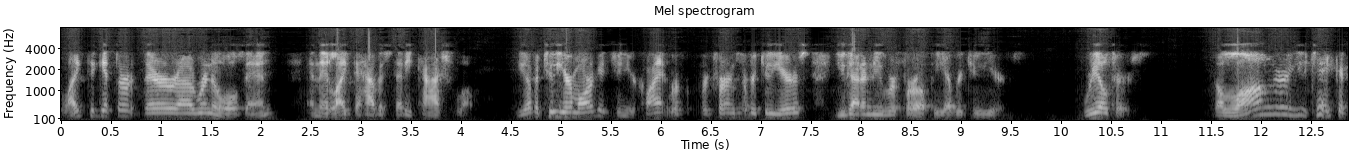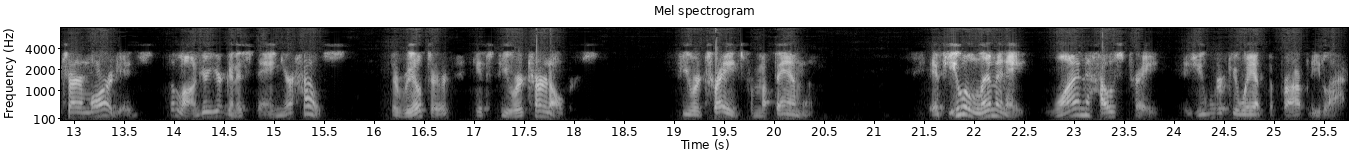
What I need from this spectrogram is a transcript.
like to get their, their uh, renewals in and they like to have a steady cash flow. You have a two year mortgage and your client re- returns every two years, you got a new referral fee every two years. Realtors. The longer you take a term mortgage, the longer you're going to stay in your house. The realtor gets fewer turnovers, fewer trades from a family. If you eliminate one house trade as you work your way up the property ladder,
